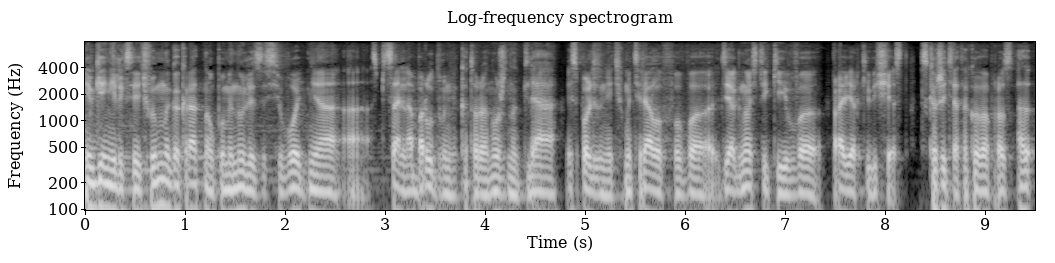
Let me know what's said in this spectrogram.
Евгений Алексеевич, вы многократно упомянули за сегодня а, специальное оборудование, которое нужно для использования этих материалов в диагностике и в проверке веществ. Скажите, а такой вопрос, а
